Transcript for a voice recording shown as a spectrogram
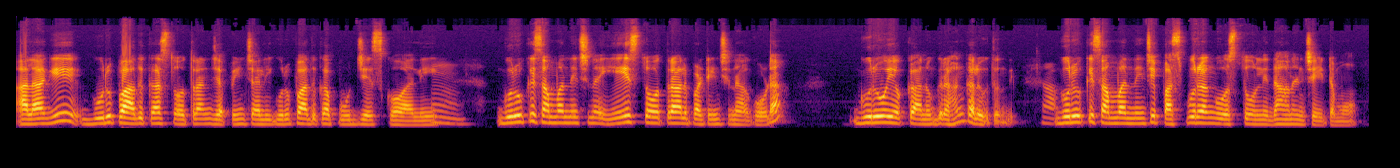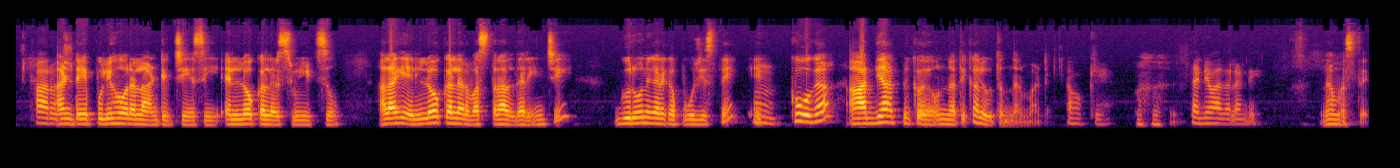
అలాగే గురు పాదుక స్తోత్రాన్ని జపించాలి. గురు పాదుక పూజ చేసుకోవాలి. గురువుకి సంబంధించిన ఏ స్తోత్రాలు పఠించినా కూడా గురువు యొక్క అనుగ్రహం కలుగుతుంది. గురువుకి సంబంధించి పసుపు రంగు వస్తువుల్ని దానం చేయటము. అంటే పులిహోర లాంటిది చేసి ఎల్లో కలర్ స్వీట్స్ అలాగే ఎల్లో కలర్ వస్త్రాలు ధరించి గురువుని గనక పూజిస్తే. ఎక్కువగా ఆధ్యాత్మిక ఉన్నతి కలుగుతుంది అనమాట ఓకే. ధన్యవాదాలండి. నమస్తే.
